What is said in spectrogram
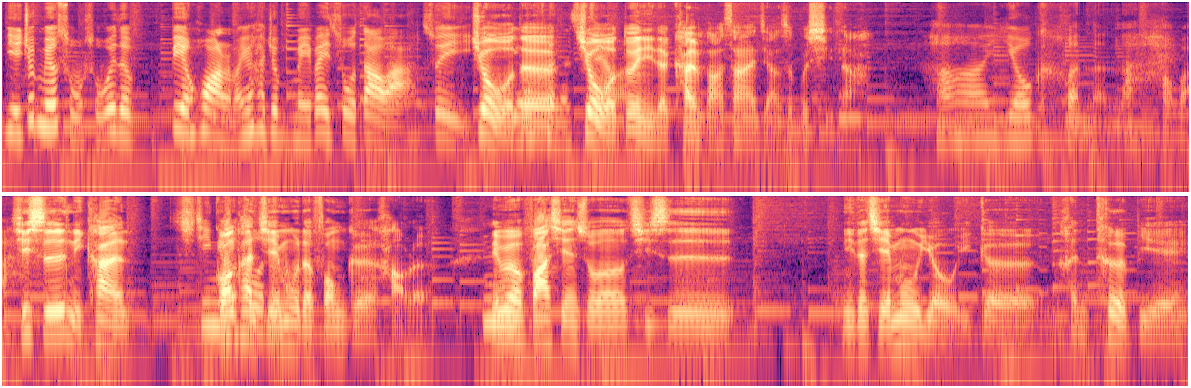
也就没有所所谓的。变化了嘛？因为他就没被做到啊，所以就我的就我对你的看法上来讲是不行啊。啊，有可能啊，好吧。其实你看，光看节目的风格好了，你有没有发现说，其实你的节目有一个很特别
